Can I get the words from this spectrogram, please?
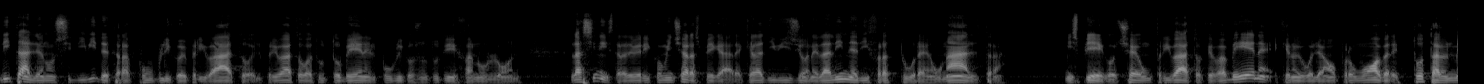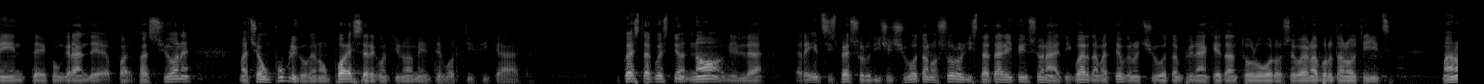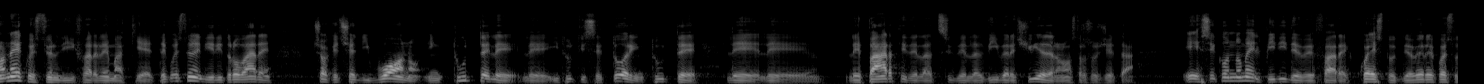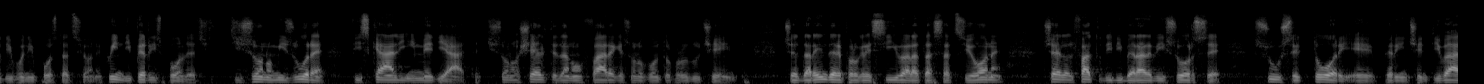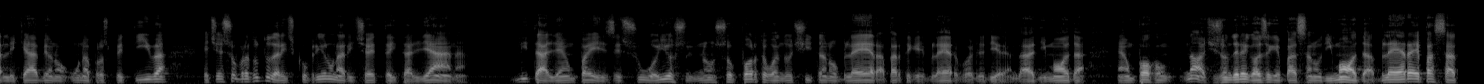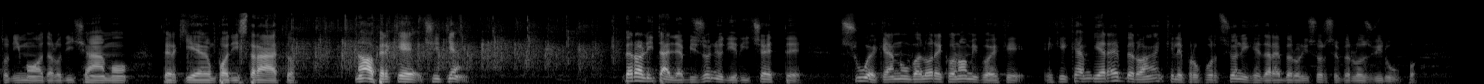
L'Italia non si divide tra pubblico e privato, il privato va tutto bene, il pubblico sono tutti dei fannulloni. La sinistra deve ricominciare a spiegare che la divisione, la linea di frattura è un'altra. Mi spiego, c'è un privato che va bene, che noi vogliamo promuovere totalmente, con grande passione, ma c'è un pubblico che non può essere continuamente mortificato. Questa questione, no, il, Renzi spesso lo dice, ci votano solo gli statali e i pensionati, guarda Matteo che non ci votano più neanche tanto loro, se vuoi una brutta notizia ma non è questione di fare le macchiette, è questione di ritrovare ciò che c'è di buono in, le, le, in, tutti i settori, in tutte le, le parti del vivere civile della nostra società e secondo me il PD deve, questo, deve avere questo tipo di impostazione, quindi per risponderci ci sono misure fiscali immediate, ci sono scelte da non fare che sono controproducenti, c'è da rendere progressiva la tassazione, c'è il fatto di liberare risorse su settori e per incentivarli che abbiano una prospettiva e c'è soprattutto da riscoprire una ricetta italiana, l'Italia è un paese suo, io non sopporto quando citano Blair, a parte che Blair, voglio dire, andava di moda, è un po' come... No, ci sono delle cose che passano di moda, Blair è passato di moda, lo diciamo per chi era un po' distratto. No, perché citiamo... Però l'Italia ha bisogno di ricette sue che hanno un valore economico e che, e che cambierebbero anche le proporzioni che darebbero risorse per lo sviluppo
